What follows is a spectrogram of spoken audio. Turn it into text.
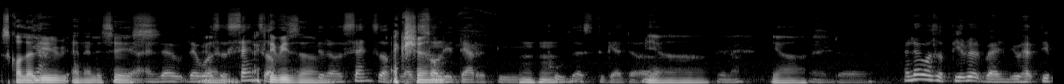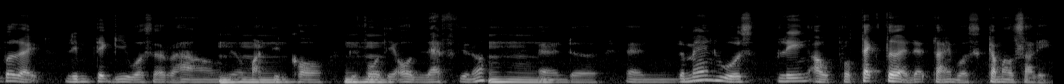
scholarly analysis. Yeah, and there, there was a and sense activism. of you know sense of action. like solidarity Mhm. pulled us together. yeah. you know, Yeah. and uh, and there was a period when you had people like Lim Teck Gee was around, you know. Martin Kaur before Mhm. they all left, you know, Mm-hmm. and uh, and the man who was playing our protector at that time was Kamal Saleh.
